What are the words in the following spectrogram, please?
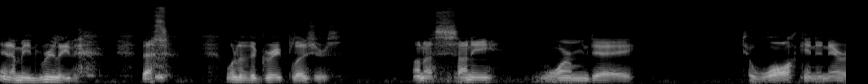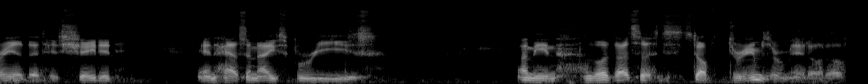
And I mean, really, that's one of the great pleasures on a sunny, warm day to walk in an area that is shaded and has a nice breeze. I mean, that's the stuff dreams are made out of.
